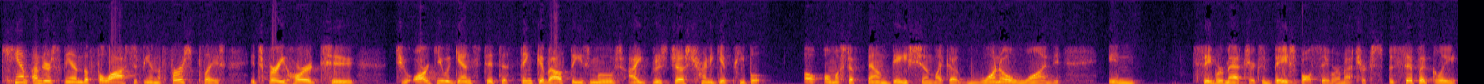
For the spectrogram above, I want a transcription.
can't understand the philosophy in the first place, it's very hard to to argue against it, to think about these moves. I was just trying to give people a, almost a foundation, like a 101 in sabermetrics and baseball sabermetrics specifically,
